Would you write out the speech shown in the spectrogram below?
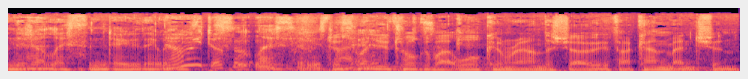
And they don't listen, do they? No, he doesn't listen. He's Just like, when you talk about walking around the show, if I can mention,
